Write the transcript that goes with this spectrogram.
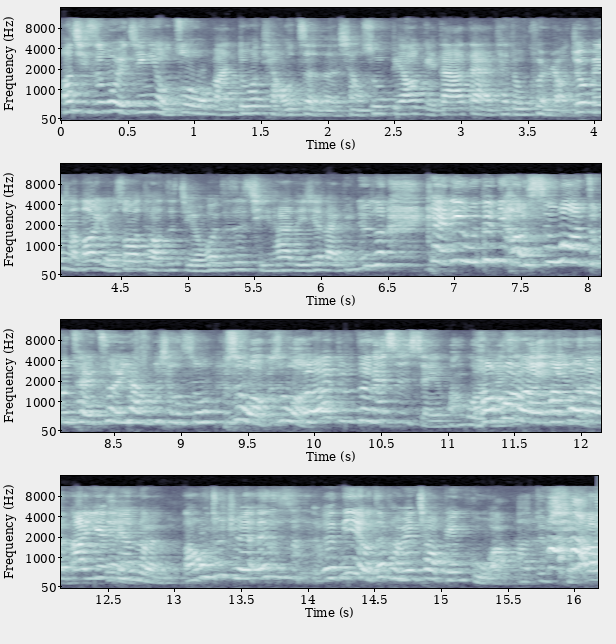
然后其实我已经有做蛮多调整了，想说不要给大家带来太多困扰，就没想到有时候桃子姐或者是其他的一些来宾就说，凯莉我对你好失望，怎么才这样？我想说不是我，不是我呃怎么，应该是谁？黄国黄国伦，黄国伦啊，叶天伦，然后就觉得，哎，你有在旁边敲边鼓啊？啊，对不起，啊，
